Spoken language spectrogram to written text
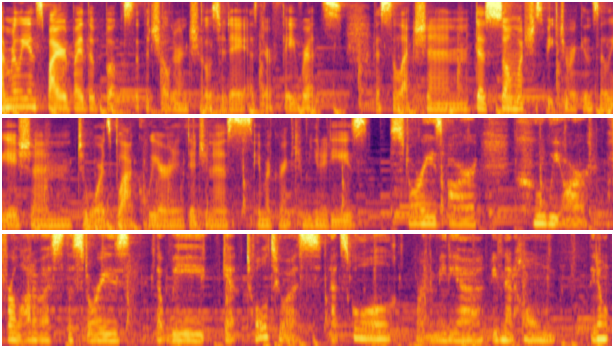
I'm really inspired by the books that the children chose today as their favorites. The selection does so much to speak to reconciliation towards Black, queer, and Indigenous immigrant communities. Stories are who we are. For a lot of us, the stories that we get told to us at school or in the media, even at home, they don't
